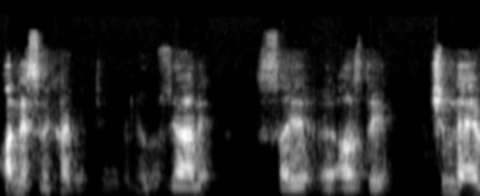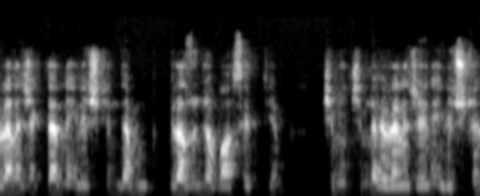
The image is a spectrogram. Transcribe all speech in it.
annesini kaybettiğini biliyoruz. Yani sayı e, az değil. Kimle evleneceklerine ilişkin de biraz önce bahsettiğim kimin kimle evleneceğine ilişkin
